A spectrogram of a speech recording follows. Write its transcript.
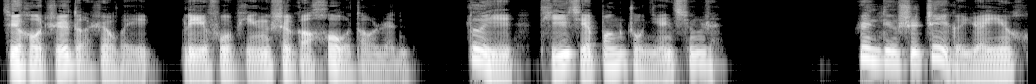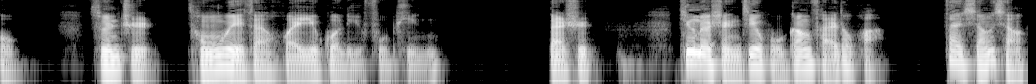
最后只得认为李富平是个厚道人，乐意提携帮助年轻人。认定是这个原因后，孙志从未再怀疑过李富平。但是，听了沈金虎刚才的话，再想想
